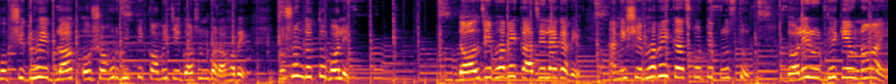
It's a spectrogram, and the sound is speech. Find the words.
খুব শীঘ্রই ব্লক ও শহর ভিত্তিক কমিটি গঠন করা হবে। প্রসন্ন দত্ত বলেন, দল যেভাবে কাজে লাগাবে, আমি সেভাবেই কাজ করতে প্রস্তুত। দলের ঊর্ধ্বে কেউ নয়,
